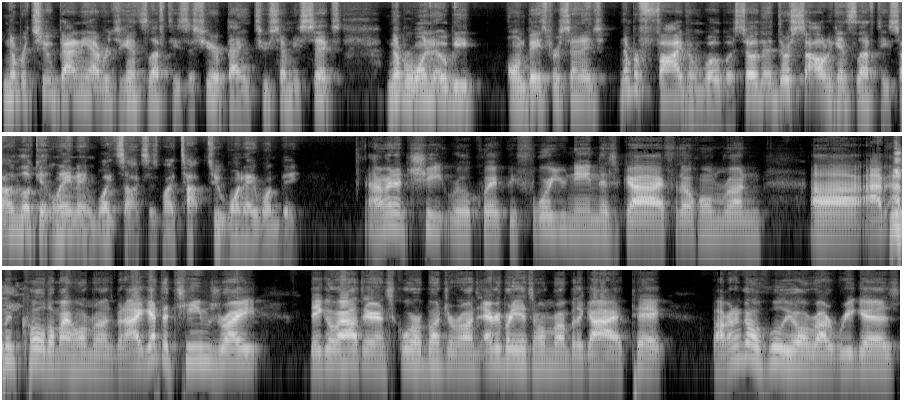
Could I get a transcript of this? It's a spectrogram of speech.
number two batting average against lefties this year, batting 276. Number one in OB on base percentage, number five in WOBA. So they're, they're solid against lefties. So I look at Atlanta and White Sox as my top two, 1A, 1B. I'm going to cheat real quick before you name this guy for the home run uh, I've, I've been cold on my home runs, but I get the teams right. They go out there and score a bunch of runs. Everybody hits a home run but the guy I pick. But I'm gonna go Julio Rodriguez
